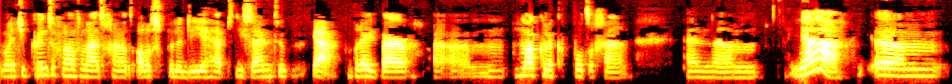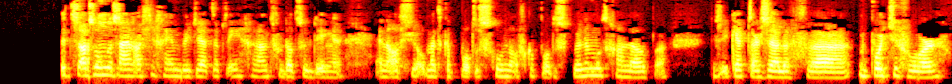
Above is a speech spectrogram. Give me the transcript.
want je kunt er gewoon vanuit gaan dat alle spullen die je hebt, die zijn natuurlijk ja, breekbaar, um, makkelijk kapot te gaan. En um, ja, um, het zou zonde zijn als je geen budget hebt ingeruimd voor dat soort dingen. En als je met kapotte schoenen of kapotte spullen moet gaan lopen. Dus ik heb daar zelf uh, een potje voor.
